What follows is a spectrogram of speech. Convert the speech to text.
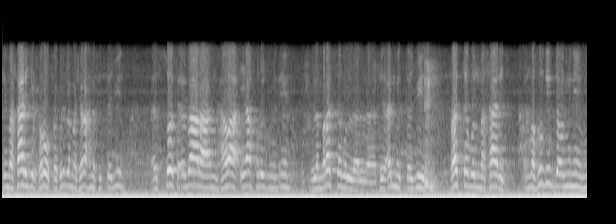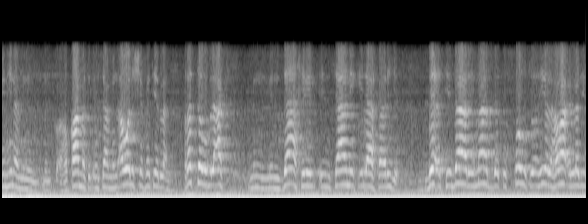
في مخارج الحروف. فاكرين لما شرحنا في التجويد الصوت عبارة عن هواء يخرج من إيه؟ لما رتبوا في علم التجويد رتبوا المخارج. المفروض يبدأوا من؟ من هنا من من قامة الإنسان من أول الشفتين لا رتبوا بالعكس من من داخل الإنسان إلى خارجه. باعتبار مادة الصوت وهي الهواء الذي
